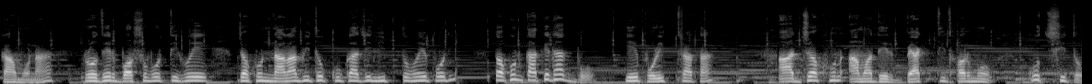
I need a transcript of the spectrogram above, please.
কামনা, ক্রোধের বশবর্তী হয়ে যখন নানাবিধ কুকাজে লিপ্ত হয়ে পড়ি, তখন কাকে ডাকবো? কে পরিত্রাতা? আজ যখন আমাদের ব্যক্তি ধর্ম কুৎসিত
